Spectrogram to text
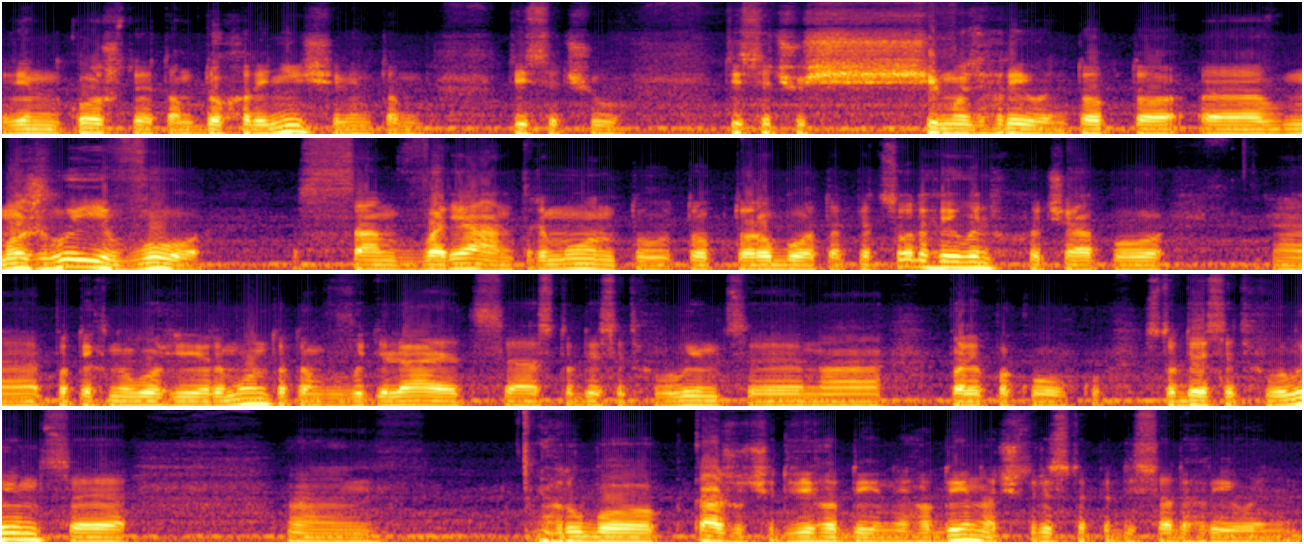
він коштує там до хреніще, він там тисячу, тисячу чимось гривень. Тобто, можливо, сам варіант ремонту, тобто робота 500 гривень, хоча по Е, По технології ремонту там виділяється 110 хвилин це на перепаковку. 110 хвилин це, е, грубо кажучи, 2 години. Година 450 гривень.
